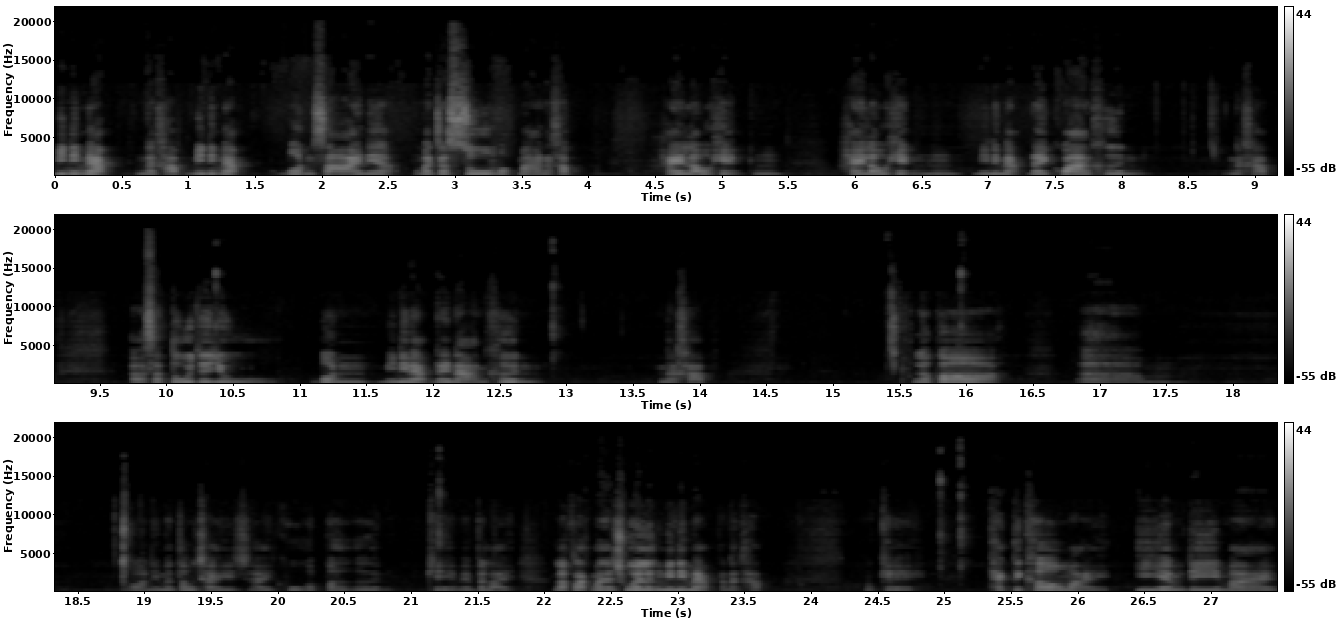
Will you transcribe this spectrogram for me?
มินิแมปนะครับมินิแมปบนซ้ายเนี่ยมันจะซูมออกมานะครับ ให้เราเห็นให้เราเห็นมินิแมปได้กว้างขึ้น นะครับศัตรูจะอยู่บนมินิแมปได้นานขึ้นนะครับ แล้วก็อ๋อ นี่มันต้องใช้ใช้คู่กับเปอร์อื่น โอเค ไม่เป็นไร หลักๆ มันจะช่วยเรื่องมินิแมปนะครับ โอเค tactical ใหม่ EMD mine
